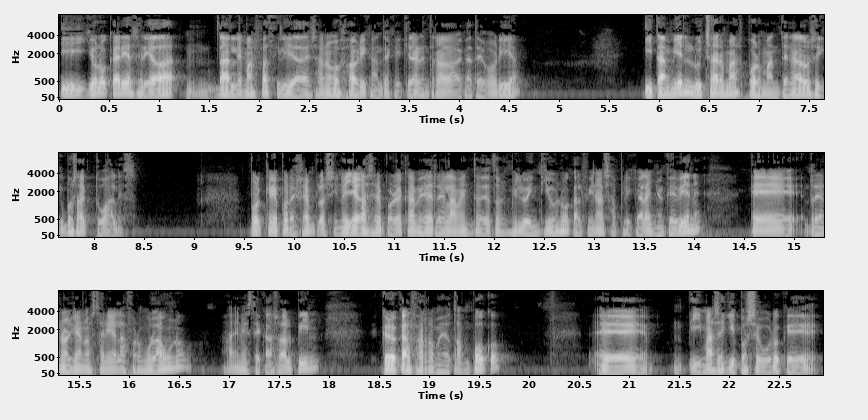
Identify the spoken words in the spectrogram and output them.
Y yo lo que haría sería da- darle más facilidades a nuevos fabricantes que quieran entrar a la categoría y también luchar más por mantener a los equipos actuales. Porque, por ejemplo, si no llega a ser por el cambio de reglamento de 2021, que al final se aplica el año que viene, eh, Renault ya no estaría en la Fórmula 1, en este caso Alpine. Creo que Alfa Romeo tampoco. Eh, y más equipos seguro que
